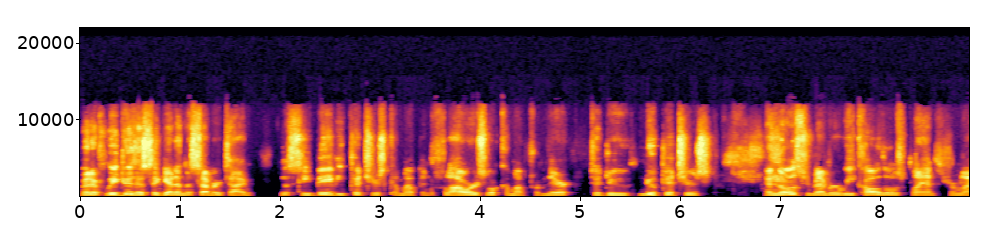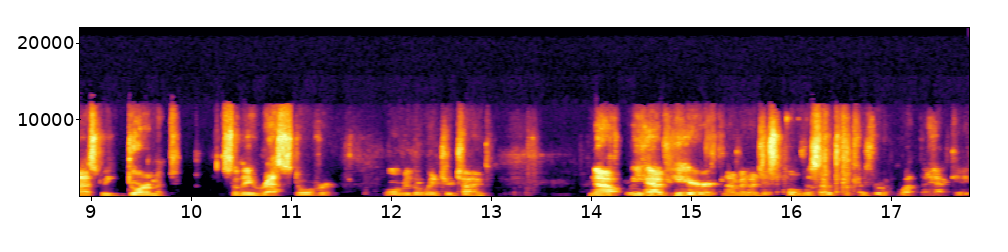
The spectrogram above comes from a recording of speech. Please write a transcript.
But if we do this again in the summertime, you'll see baby pitchers come up and flowers will come up from there to do new pitchers. And those, remember, we call those plants from last week dormant. So they rest over, over the winter time. Now we have here, and I'm going to just pull this out because what the heck, eh?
